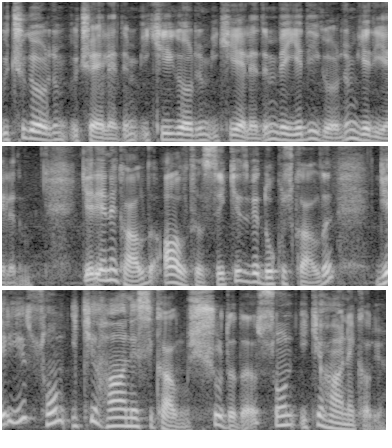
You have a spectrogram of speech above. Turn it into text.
3'ü gördüm. 3'ü eledim. 2'yi gördüm. 2'yi eledim. Ve 7'yi gördüm. 7'yi eledim. Geriye ne kaldı? 6, 8 ve 9 kaldı. Geriye son iki hanesi kalmış. Şurada da son iki hane kalıyor.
